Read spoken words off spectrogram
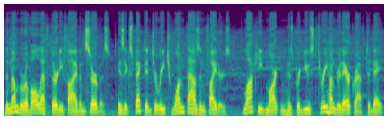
the number of all F-35 in service is expected to reach 1,000 fighters Lockheed Martin has produced 300 aircraft to date.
